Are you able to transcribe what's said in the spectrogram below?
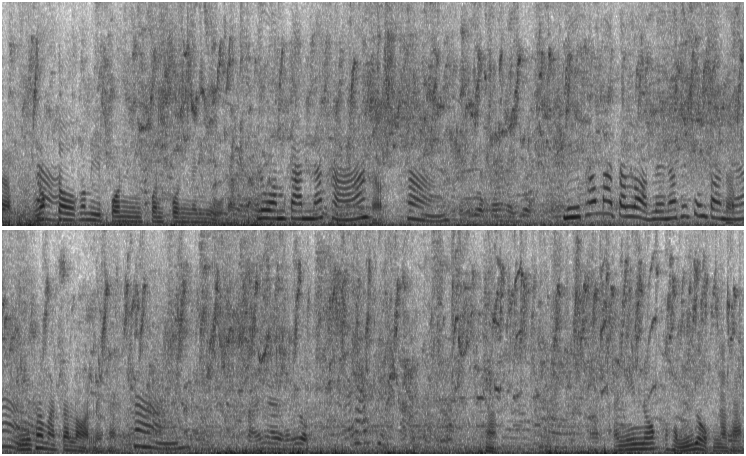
ครับนค่ะกโตก็มีปนปนปนกันอยู่ครับ รวมกันนะคะครับ ค่ะ มีเข้ามาตลอดเลยนะพี่กุ้งตอนครับเนี้ยมีเข้ามาตลอดเลยครับ ค่ะ ครับ อันนี้นกหงส์หยกนะครับ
